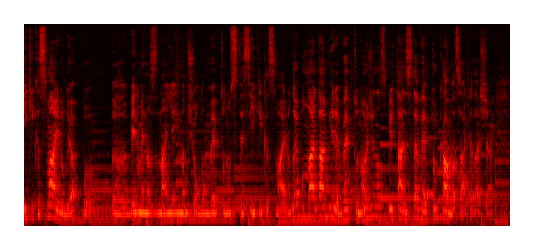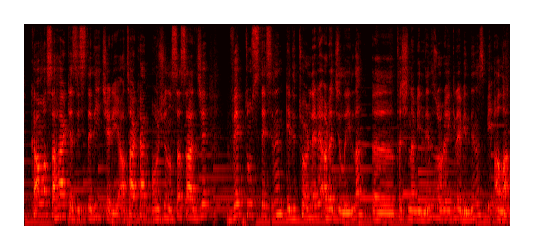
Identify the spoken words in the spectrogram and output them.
iki kısma ayrılıyor bu benim en azından yayınlamış olduğum Webtoon'un sitesi iki kısma ayrılıyor. Bunlardan biri Webtoon Originals, bir tanesi de Webtoon Canvas arkadaşlar. Canvas'a herkes istediği içeriği atarken Originals'a sadece Webtoon sitesinin editörleri aracılığıyla e, taşınabildiğiniz, oraya girebildiğiniz bir alan.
